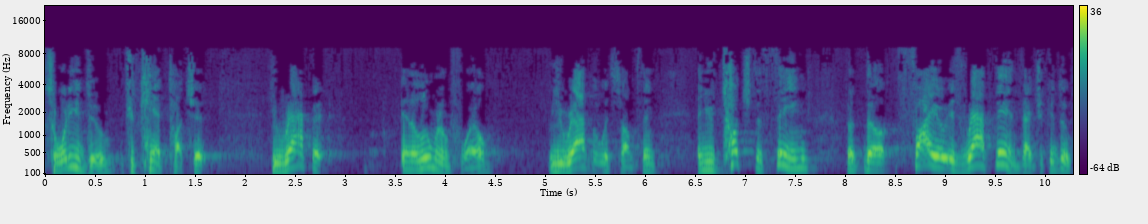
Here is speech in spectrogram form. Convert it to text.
So what do you do if you can't touch it? You wrap it in aluminum foil, you wrap it with something, and you touch the thing that the fire is wrapped in that you can do.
